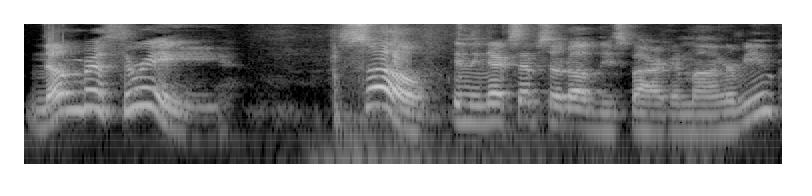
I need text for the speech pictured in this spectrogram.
Number three. So, in the next episode of the Spiraken Manga Review,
